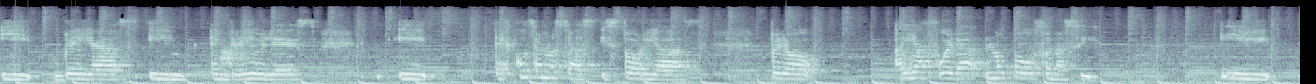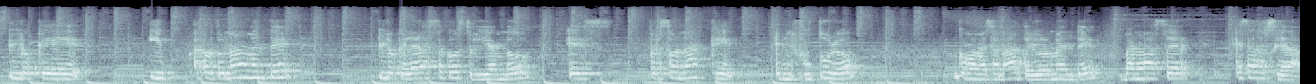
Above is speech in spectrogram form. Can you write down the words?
y bellas y increíbles y escuchan nuestras historias, pero ahí afuera no todos son así. Y lo que, y afortunadamente, lo que Lara está construyendo es personas que en el futuro, como mencionaba anteriormente, van a hacer esa sociedad.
